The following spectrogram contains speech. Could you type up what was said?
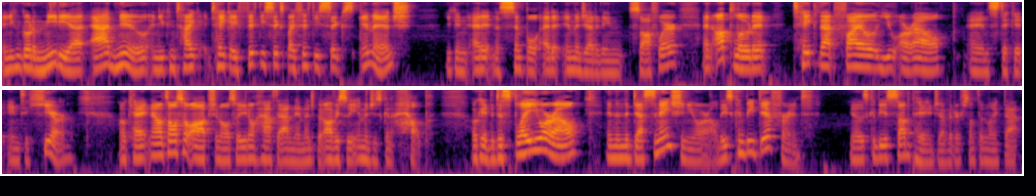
and you can go to media, add new, and you can type, take a 56 by 56 image. You can edit in a simple edit image editing software and upload it, take that file URL and stick it into here. Okay, now it's also optional, so you don't have to add an image, but obviously image is going to help. Okay, the display URL and then the destination URL. These can be different. You know, this could be a subpage of it or something like that.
